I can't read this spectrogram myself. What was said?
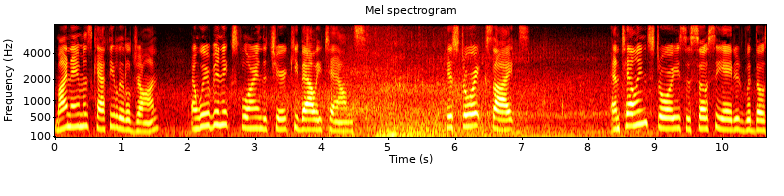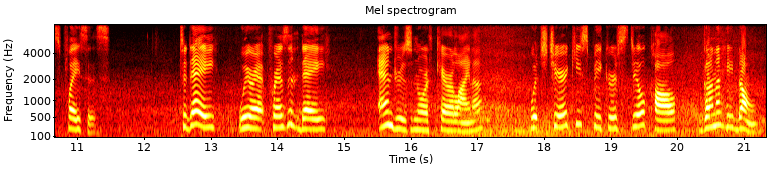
My name is Kathi Littlejohn, and we've been exploring the Cherokee Valley towns, historic sites, and telling stories associated with those places. Today, we are at present day Andrews, North Carolina, which Cherokee speakers still call Gunahedon.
